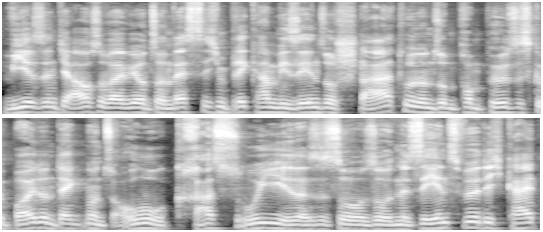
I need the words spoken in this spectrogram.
wir sind ja auch so, weil wir unseren westlichen Blick haben, wir sehen so Statuen und so ein pompöses Gebäude und denken uns, oh krass, ui, das ist so, so eine Sehenswürdigkeit.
